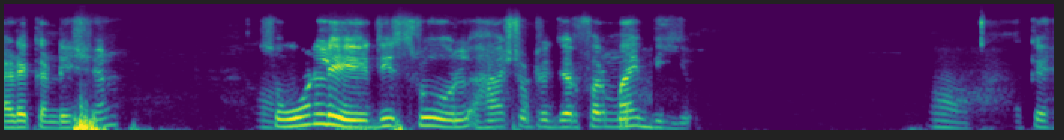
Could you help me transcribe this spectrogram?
Add a condition. So only this rule has to trigger for my BU. uh, Okay.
